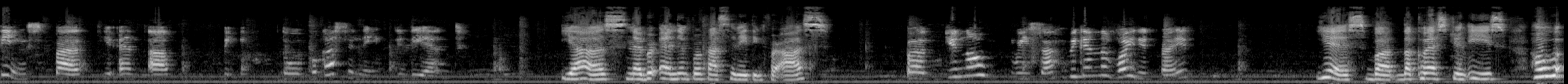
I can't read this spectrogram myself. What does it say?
things, but you end up to procrastinate in the end. Yes, never ending procrastinating for us. But you know, Risa, we can avoid it, right? Yes, but the question is how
